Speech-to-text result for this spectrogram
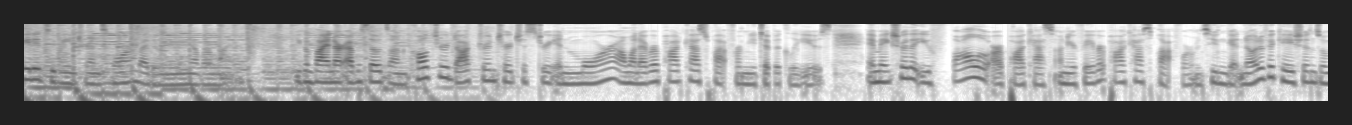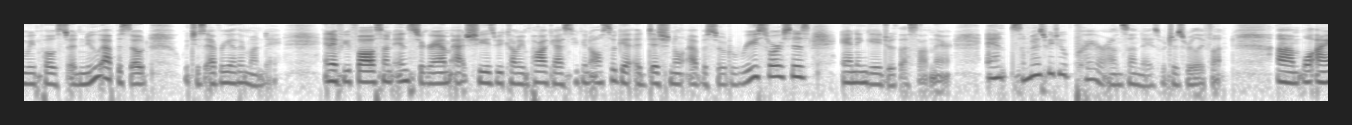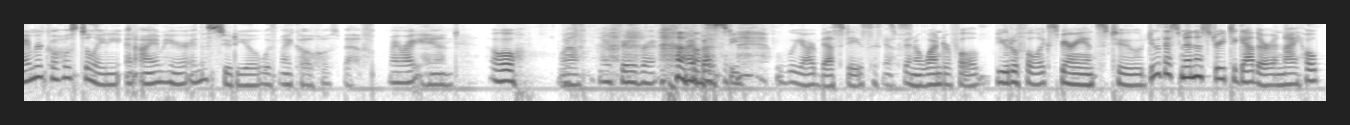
dedicated to being transformed by the renewing of our minds. You can find our episodes on culture, doctrine, church history, and more on whatever podcast platform you typically use. And make sure that you follow our podcast on your favorite podcast platform so you can get notifications when we post a new episode, which is every other Monday. And if you follow us on Instagram at She Is Becoming Podcast, you can also get additional episode resources and engage with us on there. And sometimes we do prayer on Sundays, which is really fun. Um, well, I am your co host, Delaney, and I am here in the studio with my co host, Bev, my right hand. Oh, well, my favorite, my bestie. we are besties. It's Yes. been a wonderful, beautiful experience to do this ministry together. And I hope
